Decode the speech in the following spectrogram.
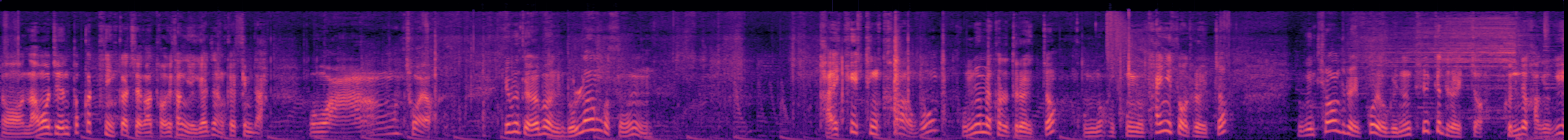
어, 나머지는 똑같으니까 제가 더 이상 얘기하지 않겠습니다 와 좋아요 그러니까 여러분 놀라운 것은 다이캐스팅 카하고 공룡 메카도 들어있죠? 공룡, 공룡 타이니스가 들어있죠? 여긴 티라노 들어있고 여기는 트리케 들어있죠? 근데 가격이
